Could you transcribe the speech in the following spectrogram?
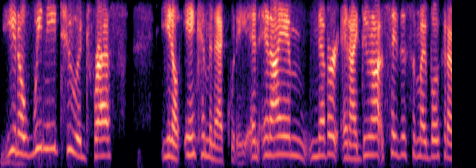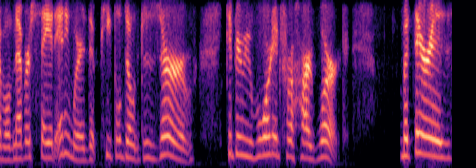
you know, we need to address you know income inequity. And and I am never and I do not say this in my book and I will never say it anywhere that people don't deserve to be rewarded for hard work. But there is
